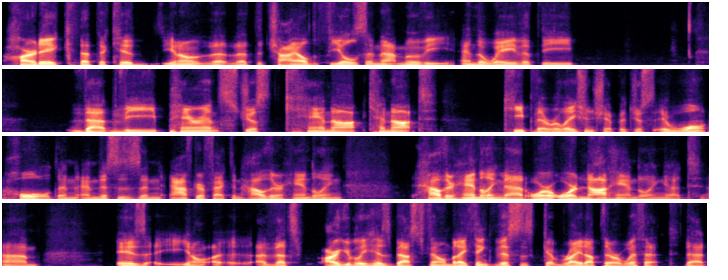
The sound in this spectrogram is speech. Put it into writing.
heartache that the kid you know that that the child feels in that movie and the way that the that the parents just cannot cannot keep their relationship. It just it won't hold, and and this is an after effect in how they're handling how they're handling that or or not handling it. Um, is you know uh, uh, that's arguably his best film, but I think this is get right up there with it. That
